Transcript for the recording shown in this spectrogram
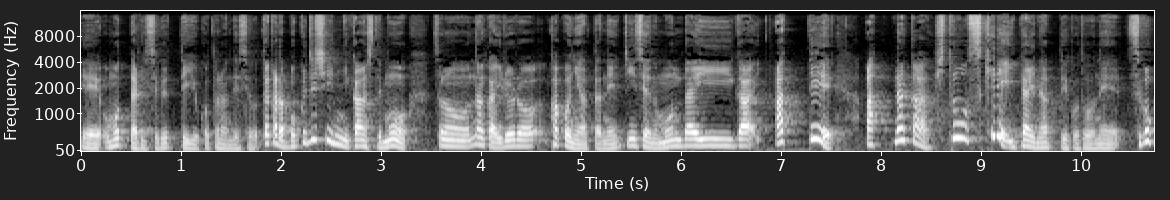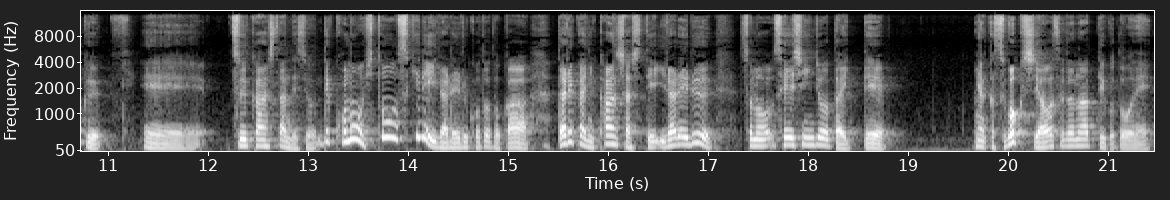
えー、思ったりするっていうことなんですよ。だから僕自身に関しても、そのなんかいろいろ過去にあったね、人生の問題があって、あ、なんか人を好きでいたいなっていうことをね、すごく、えー、痛感したんですよ。で、この人を好きでいられることとか、誰かに感謝していられる、その精神状態って、なんかすごく幸せだなっていうことをね、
